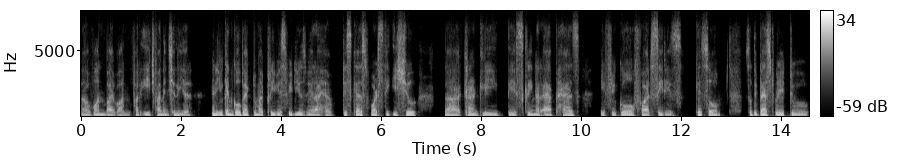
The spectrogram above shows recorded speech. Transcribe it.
uh, one by one for each financial year. And you can go back to my previous videos where I have discussed what's the issue uh, currently the screener app has if you go for series. Okay, so so the best way to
